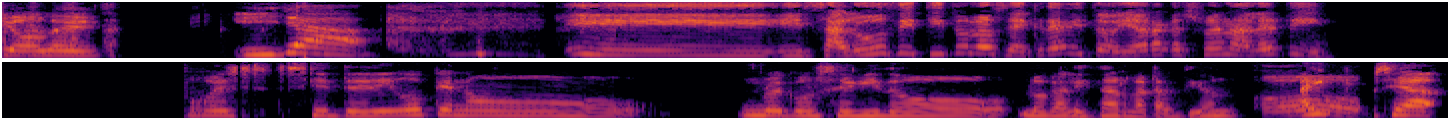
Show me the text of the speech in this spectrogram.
Y ole. Y ya. Y, salud y títulos de crédito. ¿Y ahora qué suena, Leti? Pues si te digo que no, no he conseguido localizar la canción. Oh. o sea,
